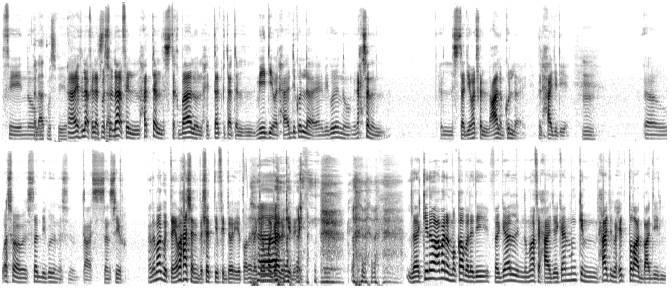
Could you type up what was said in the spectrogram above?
في إنه ال atmosphere آه لا في ال atmosphere. لا في حتى الاستقبال والحتات بتاعت الميديا والحاجات دي كلها يعني بيقولوا إنه من أحسن ال... الاستاديومات في العالم كلها يعني في الحاجة دي يعني. مم. آه واسوء استاد بيقولوا إنه بتاع السانسيرو أنا ما قلت يا ما عشان بشتم في الدوري الإيطالي لكن هم قالوا كده يعني. لكن هو عمل المقابلة دي فقال إنه ما في حاجة كان ممكن الحاجة الوحيدة طلعت بعد ال...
